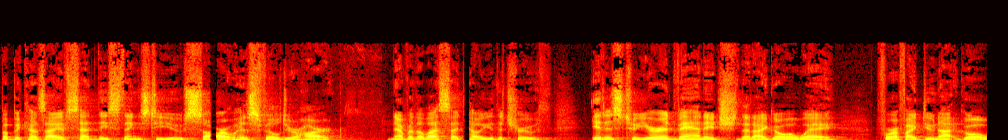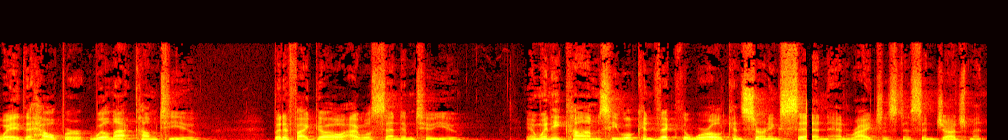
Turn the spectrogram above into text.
But because I have said these things to you, sorrow has filled your heart. Nevertheless, I tell you the truth. It is to your advantage that I go away. For if I do not go away, the Helper will not come to you. But if I go, I will send him to you. And when he comes, he will convict the world concerning sin and righteousness and judgment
